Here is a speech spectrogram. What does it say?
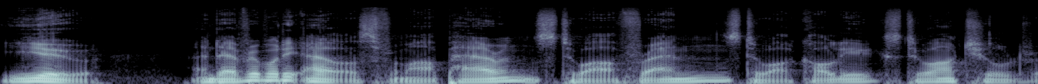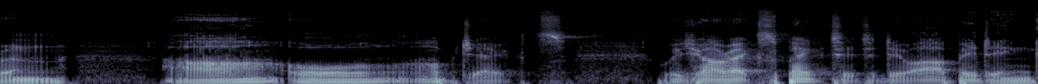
You and everybody else, from our parents to our friends to our colleagues to our children, are all objects which are expected to do our bidding.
